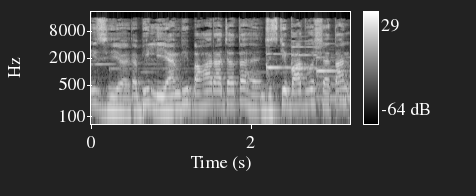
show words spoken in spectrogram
इज़ हियर तभी लियाम भी बाहर आ जाता है, जिसके बाद वो शैतान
